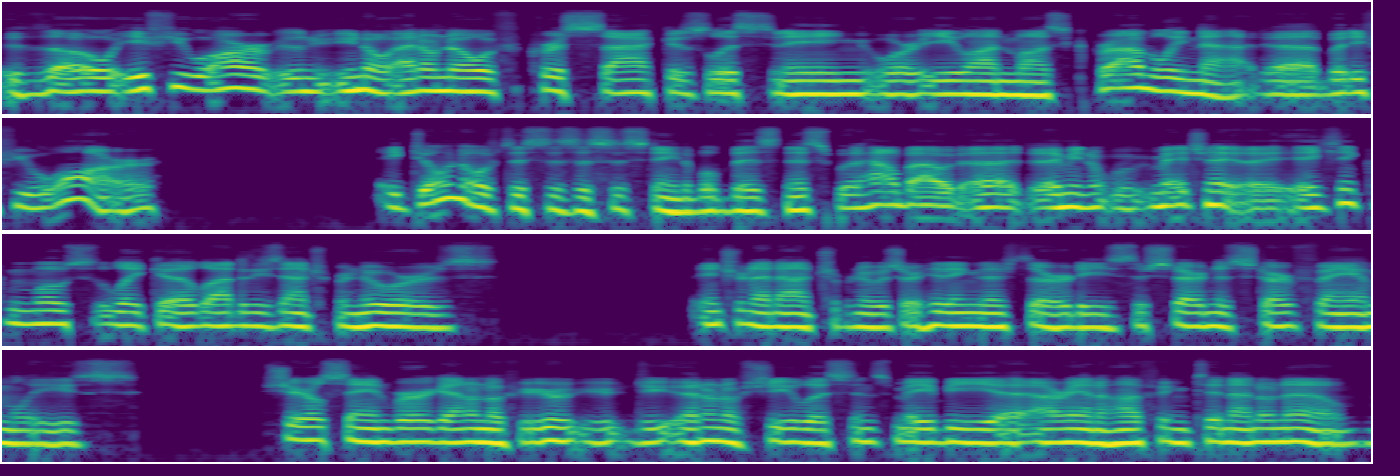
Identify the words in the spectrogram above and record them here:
Though, if you are, you know, I don't know if Chris Sacca is listening or Elon Musk, probably not. Uh, but if you are, I don't know if this is a sustainable business, but how about, uh, I mean, imagine, I think most, like a lot of these entrepreneurs, internet entrepreneurs are hitting their 30s. They're starting to start families Sheryl Sandberg. I don't know if you're, you're you, I don't know if she listens. Maybe uh, Arianna Huffington. I don't know.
